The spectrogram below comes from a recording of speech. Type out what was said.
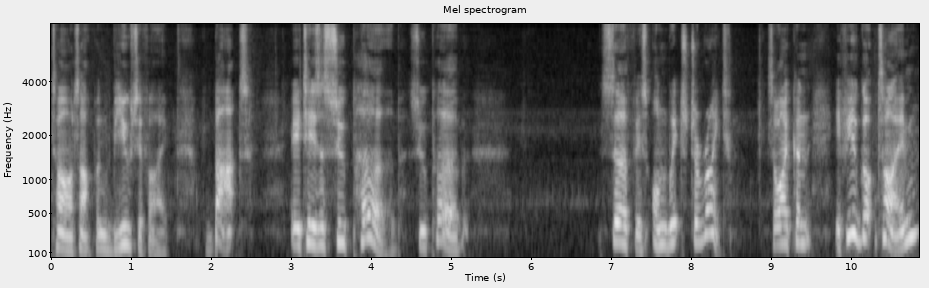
tart up and beautify, but it is a superb, superb surface on which to write. So I can, if you've got time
